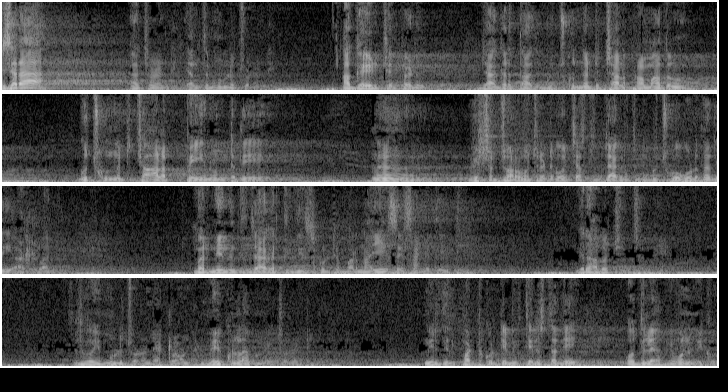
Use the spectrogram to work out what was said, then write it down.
చూసారా? చూడండి ఎంత ముళ్ళు చూడండి. ఆ గైడ్ చెప్పాడు జాగ్రత్త అది గుచ్చుకుందంటే చాలా ప్రమాదం. గుచ్చుకుందంటే చాలా పెయిన్ ఉంటుంది. విష జ్వరం వచ్చినట్టుగా వచ్చేస్తుంది జాగ్రత్తగా గుచ్చుకోకూడదు అది అట్లా అని. మరి నేను ఇంత జాగ్రత్త తీసుకుంటే మరి నా వేసే సంగతి ఏంటి? మీరు ఆలోచించండి. ఇదిగో ఈ ముళ్ళు చూడండి ఎట్లా ఉన్నాయి? మేకుల్లాగా ఉన్నాయి చూడండి. మీరు దీన్ని పట్టుకుంటే మీకు తెలుస్తుంది వదిలే ఇవ్వను మీకు.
